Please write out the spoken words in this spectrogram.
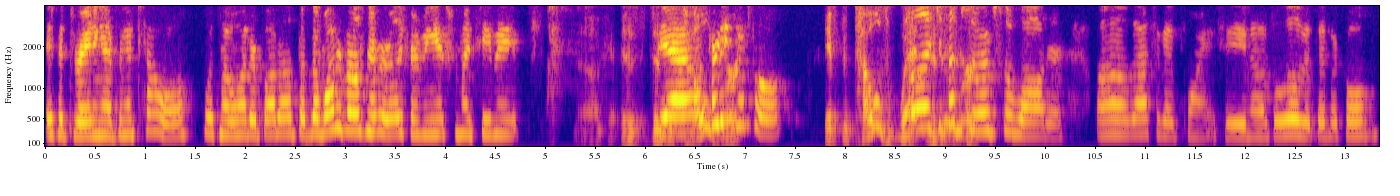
if it's raining, I bring a towel with my water bottle. But the water bottle is never really for me; it's for my teammates. Okay. Is does yeah, the towel pretty work? simple. If the towel's wet, well, it just it work? absorbs the water. Oh, that's a good point. See, you know, it's a little bit difficult,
